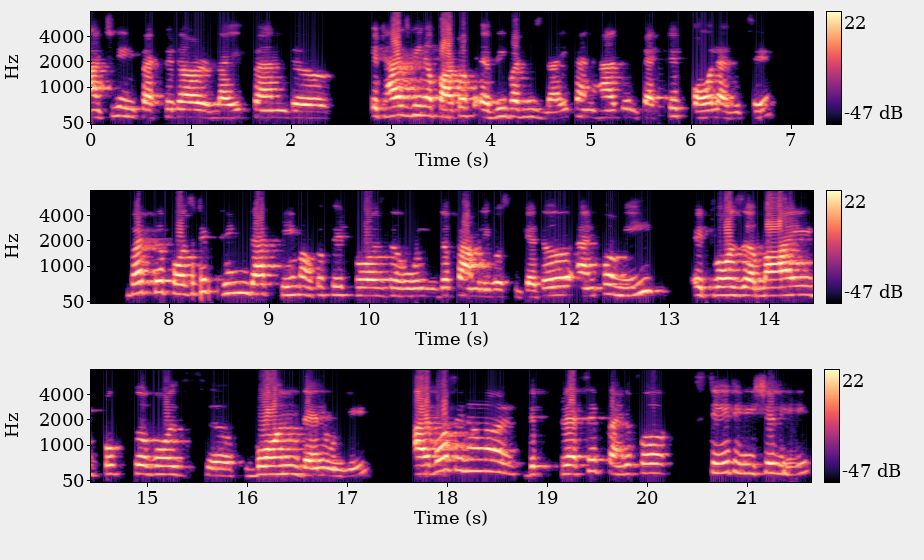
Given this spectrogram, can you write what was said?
actually impacted our life and uh, it has been a part of everybody's life and has impacted all, I would say. But the positive thing that came out of it was the whole, the family was together. And for me, it was uh, my book was uh, born then only. I was in a depressive kind of a state initially,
